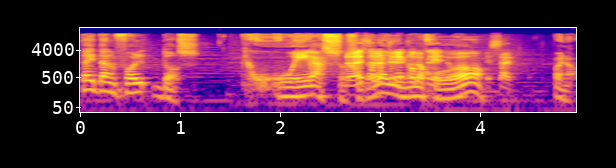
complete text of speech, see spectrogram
Titanfall 2. Juegazo. No, eso lo tenés no lo jugó. Exacto. Bueno,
